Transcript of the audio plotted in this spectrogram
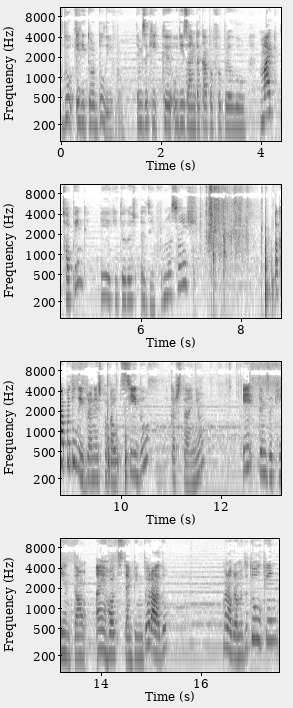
do editor do livro. Temos aqui que o design da capa foi pelo Mike Topping. E aqui todas as informações. A capa do livro é neste papel tecido, castanho. E temos aqui então em hot stamping dourado, monograma de Tolkien,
